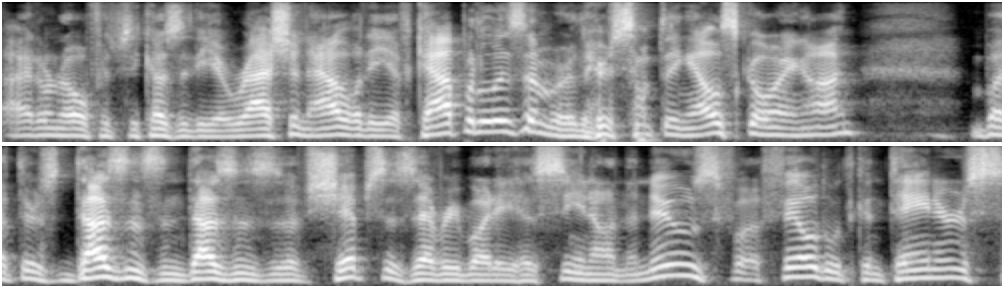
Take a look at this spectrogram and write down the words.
I don't know if it's because of the irrationality of capitalism or there's something else going on. But there's dozens and dozens of ships, as everybody has seen on the news, filled with containers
